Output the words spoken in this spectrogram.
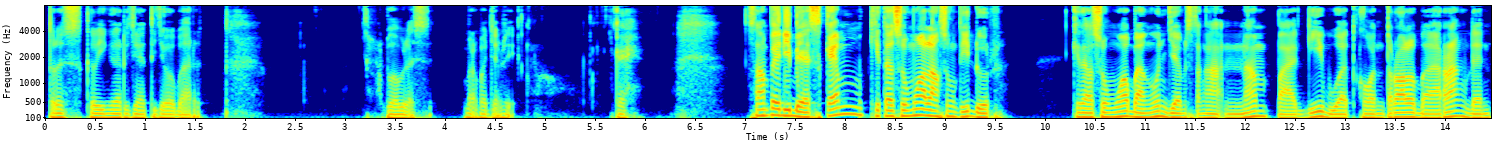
Terus ke Linggarjati Jawa Barat. 12 berapa jam sih? Oke. Okay. Sampai di base camp, kita semua langsung tidur. Kita semua bangun jam setengah enam pagi buat kontrol barang dan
